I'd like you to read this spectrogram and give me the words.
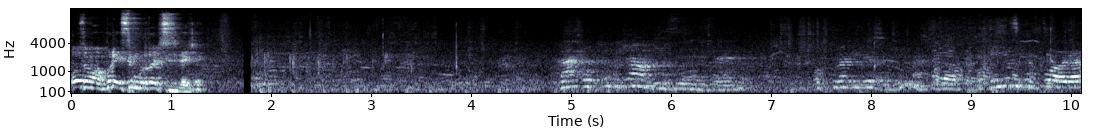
O zaman bu resim burada çizilecek. Ben oturacağım izninizle. Oturabilirim değil mi? Benim bu e,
